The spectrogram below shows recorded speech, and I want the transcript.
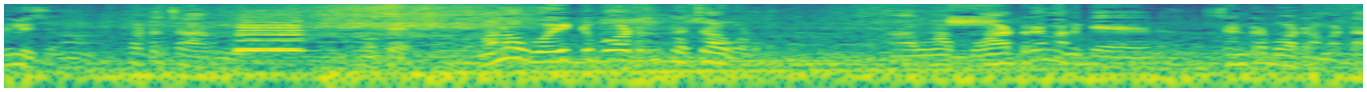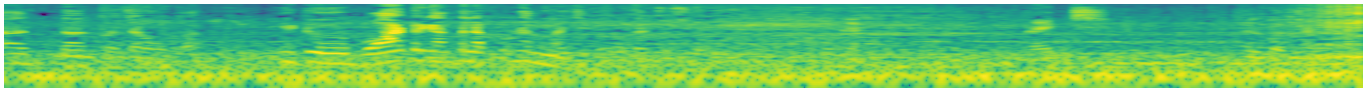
రిలీజ్ కొట్టచ్చు ఆరు ఓకే. మనం వైట్ బార్డర్ టచ్ అవ్వకూడదు. ఆ బార్డర్ మనకి సెంటర్ బార్డర్ అన్నమాట. దాన్ని టచ్ అవ్వకూడదు. ఇటు బార్డర్కి ఎంత లెఫ్ట్ ఉంటే అంత మంచిది. ఓకే చూసుకోండి. ఓకే. రైట్ వెళ్ళిపోతుంది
